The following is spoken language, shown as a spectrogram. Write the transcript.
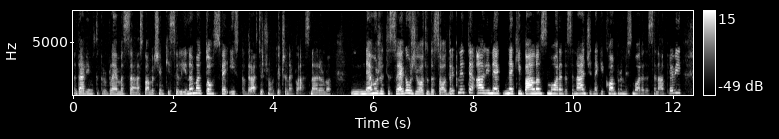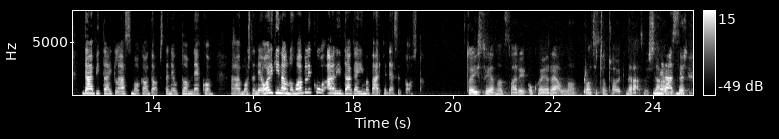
da li imate problema sa stomačnim kiselinama, to sve isto drastično utječe na glas. Naravno, ne možete svega u životu da se odreknete, ali ne, neki balans mora da se nađe, neki kompromis mora da se napravi da bi taj glas mogao da opstane u tom nekom, a, možda ne originalnom obliku, ali da ga ima bar 50% to je isto jedna od stvari o kojoj realno prosječan čovjek ne razmišlja. Ne razmišlja. Ako se,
